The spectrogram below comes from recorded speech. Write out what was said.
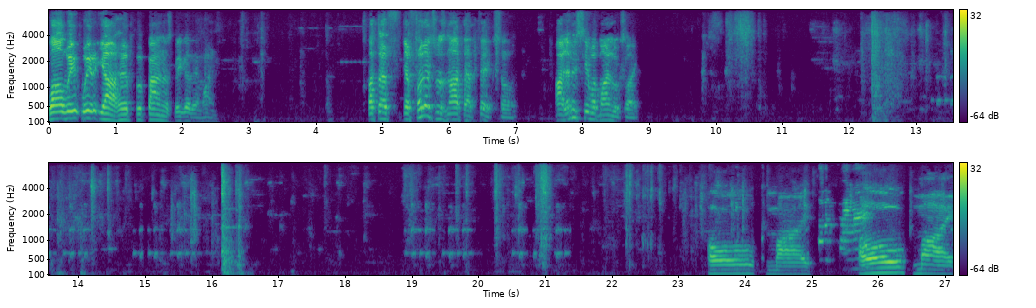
Well, we we yeah, her p- pan is bigger than mine. But the the fillets was not that thick, so all right, let me see what mine looks like. Oh my Oh my.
